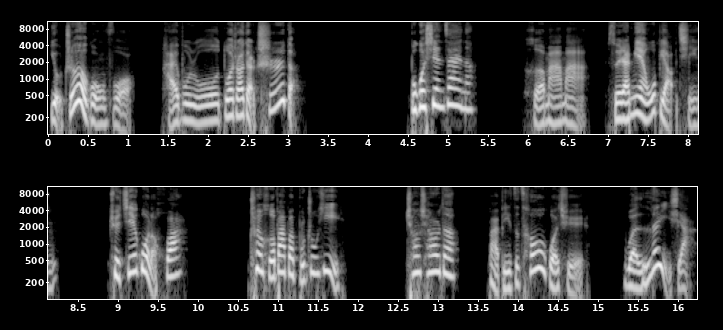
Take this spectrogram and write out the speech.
有这功夫，还不如多找点吃的。不过现在呢，河妈妈虽然面无表情，却接过了花。趁何爸爸不注意，悄悄地把鼻子凑过去闻了一下。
